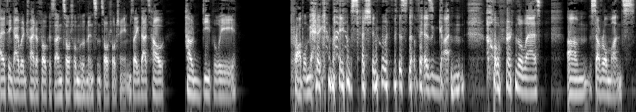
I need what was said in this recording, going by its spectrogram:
I think I would try to focus on social movements and social change. Like that's how how deeply problematic my obsession with this stuff has gotten over the last um, several months.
